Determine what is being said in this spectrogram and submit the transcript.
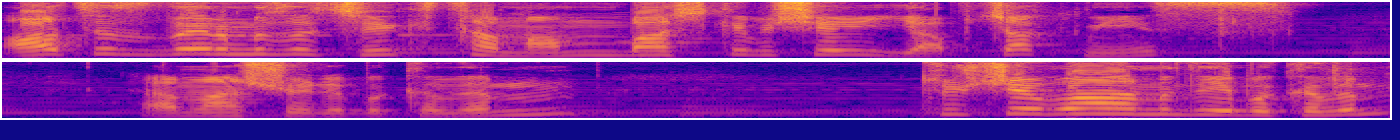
Alt yazılarımız açık. Tamam. Başka bir şey yapacak mıyız? Hemen şöyle bakalım. Türkçe var mı diye bakalım.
